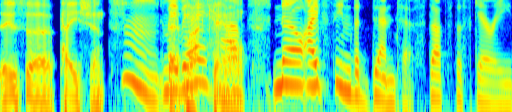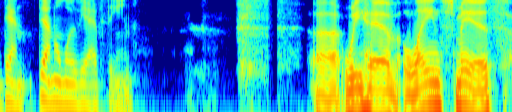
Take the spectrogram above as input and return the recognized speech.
his uh, patients. Hmm, maybe I have. count. No, I've seen The Dentist. That's the scary den- dental movie I've seen. Uh, we have Lane Smith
